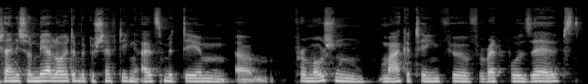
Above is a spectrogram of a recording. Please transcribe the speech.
wahrscheinlich schon mehr Leute mit beschäftigen als mit dem ähm, Promotion Marketing für, für Red Bull selbst.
